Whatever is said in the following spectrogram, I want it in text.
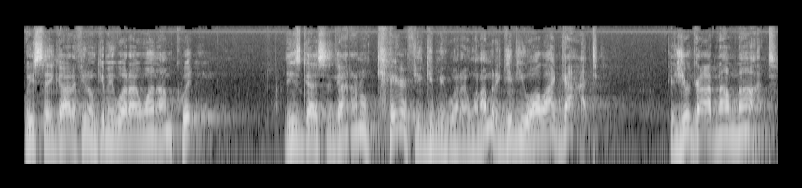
We say, God, if you don't give me what I want, I'm quitting. These guys said, God, I don't care if you give me what I want. I'm going to give you all I got because you're God and I'm not.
